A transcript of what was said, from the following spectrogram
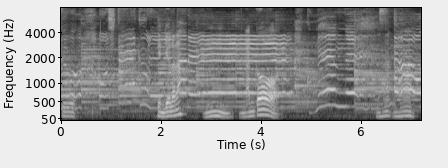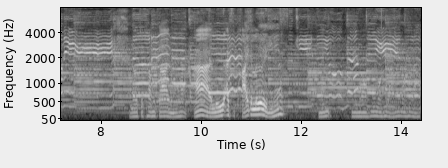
คือเห็นเยอะแล้วนะอืมงั้นก็นะฮะมาเราจะทำการนะฮะอ่าหรืออันสุดท้ายกันเลยนะฮะงั้นไม่มองไม่มองข้างหลังไม่มองข้างหลัง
